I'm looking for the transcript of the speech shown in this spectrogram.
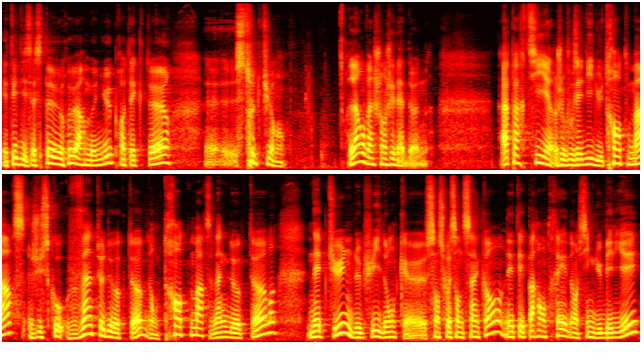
étaient des aspects heureux, harmonieux, protecteurs, euh, structurants. Là, on va changer la donne à partir, je vous ai dit, du 30 mars jusqu'au 22 octobre, donc 30 mars, 22 octobre, Neptune, depuis donc 165 euh, ans, n'était pas rentré dans le signe du bélier,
